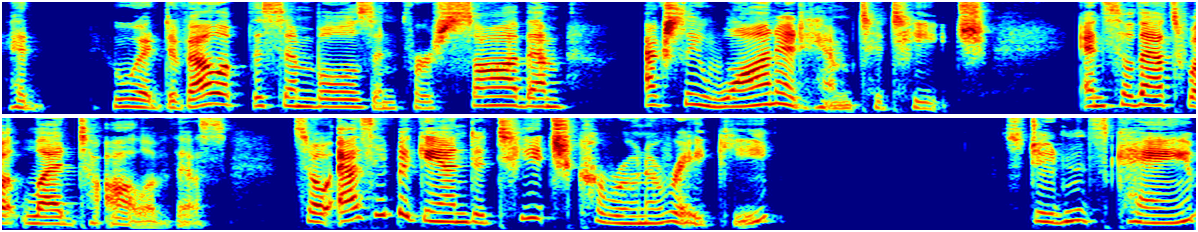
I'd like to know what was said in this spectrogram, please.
had who had developed the symbols and first saw them actually wanted him to teach. And so that's what led to all of this. So as he began to teach Karuna Reiki, students came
